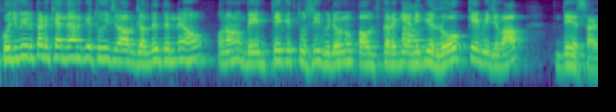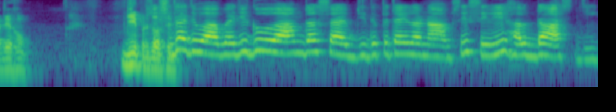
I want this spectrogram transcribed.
ਕੁਝ ਵੀਰ ਭੈਣ ਕਹਿੰਦੇ ਹਨ ਕਿ ਤੁਸੀਂ ਜਵਾਬ ਜਲਦੀ ਦਿੰਦੇ ਹੋ। ਉਹਨਾਂ ਨੂੰ ਬੇਨਤੀ ਹੈ ਕਿ ਤੁਸੀਂ ਵੀਡੀਓ ਨੂੰ ਪਾਉਜ਼ ਕਰਕੇ ਯਾਨੀ ਕਿ ਰੋਕ ਕੇ ਵੀ ਜਵਾਬ ਦੇ ਸਕਦੇ ਹੋ। ਜੀ ਪ੍ਰਜੋਤ ਸਿੰਘ। ਦਾ ਜਵਾਬ ਹੈ ਜੀ ਗੁਰੂ ਰਾਮਦਾਸ ਸਾਹਿਬ ਜੀ ਦੇ ਪਿਤਾ ਜੀ ਦਾ ਨਾਮ ਸੀ ਸ੍ਰੀ ਹਰਦਾਸ ਜੀ।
